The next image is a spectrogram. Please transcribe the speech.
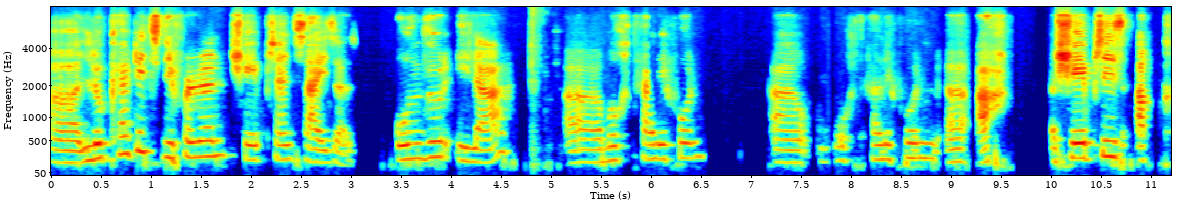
Uh, look at its different shapes and sizes. Undur ila uh, مختلف uh, مختلف uh, أح- shapes is أق-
